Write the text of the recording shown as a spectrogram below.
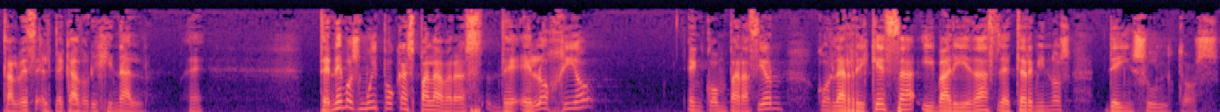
tal vez el pecado original, ¿eh? tenemos muy pocas palabras de elogio en comparación con la riqueza y variedad de términos de insultos.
